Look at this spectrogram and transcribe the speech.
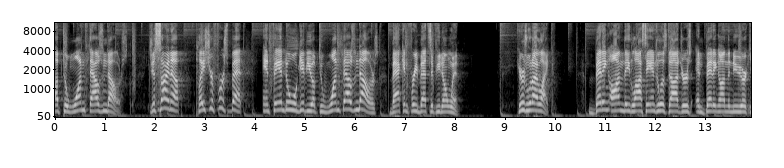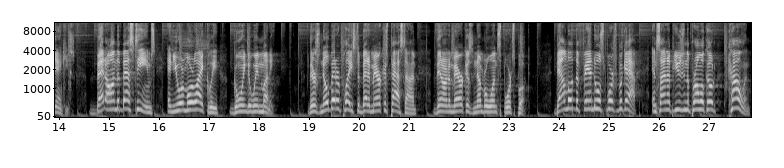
up to $1,000. Just sign up, place your first bet, and FanDuel will give you up to $1,000 back in free bets if you don't win. Here's what I like betting on the Los Angeles Dodgers and betting on the New York Yankees. Bet on the best teams, and you are more likely going to win money. There's no better place to bet America's pastime than on America's number one sports book. Download the FanDuel Sportsbook app and sign up using the promo code Colin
